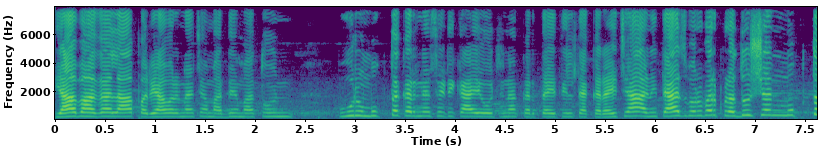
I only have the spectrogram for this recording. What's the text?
या भागाला पर्यावरणाच्या माध्यमातून पूरमुक्त करण्यासाठी काय योजना करता येतील त्या करायच्या आणि त्याचबरोबर प्रदूषणमुक्त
